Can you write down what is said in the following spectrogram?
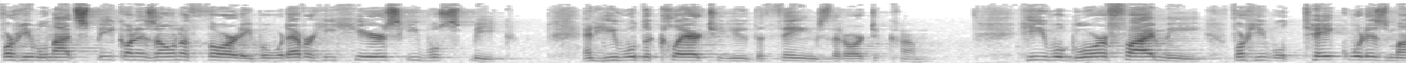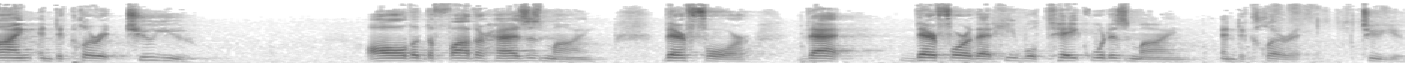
for he will not speak on his own authority, but whatever he hears, he will speak, and he will declare to you the things that are to come. He will glorify me, for he will take what is mine and declare it to you. All that the Father has is mine. Therefore, that therefore that he will take what is mine and declare it to you.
